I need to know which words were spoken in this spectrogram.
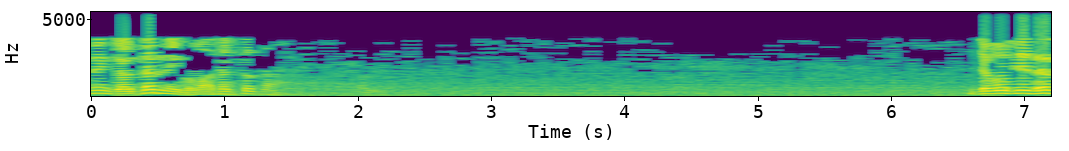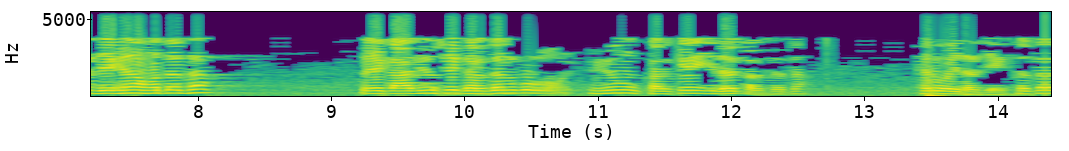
اپنی گردن نہیں گھما سکتا تھا۔ جب اسے ادھر دیکھنا ہوتا تھا تو ایک آدمی اسے گردن کو یوں کر کے ادھر کرتا تھا، پھر وہ ادھر دیکھتا تھا۔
